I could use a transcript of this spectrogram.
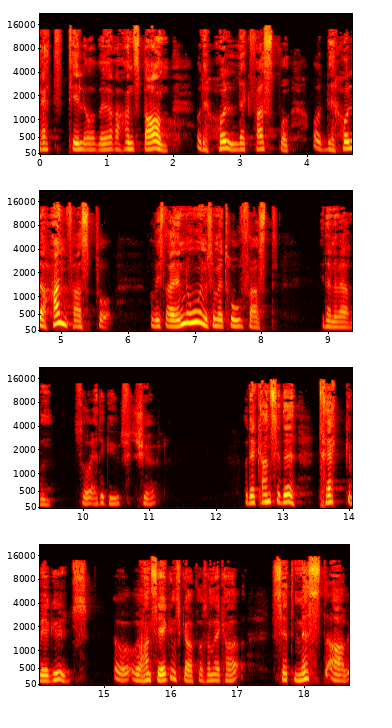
rett til å være hans barn, og det holder jeg fast på. Og det holder han fast på. Og hvis det er noen som er trofast, i denne verden, så er det Gud sjøl. Og det er kanskje det trekket ved Guds og, og, hans egenskaper som jeg har sett mest av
